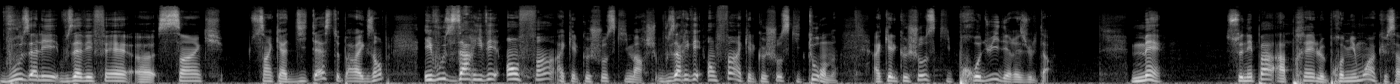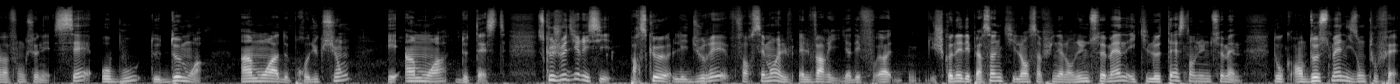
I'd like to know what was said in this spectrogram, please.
vous, allez, vous avez fait 5, euh, 5 à 10 tests par exemple, et vous arrivez enfin à quelque chose qui marche. Vous arrivez enfin à quelque chose qui tourne, à quelque chose qui produit des résultats. Mais ce n'est pas après le premier mois que ça va fonctionner, c'est au bout de deux mois. Un mois de production, et un mois de test. Ce que je veux dire ici, parce que les durées, forcément, elles, varient. Il je connais des personnes qui lancent un funnel en une semaine et qui le testent en une semaine. Donc en deux semaines, ils ont tout fait.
